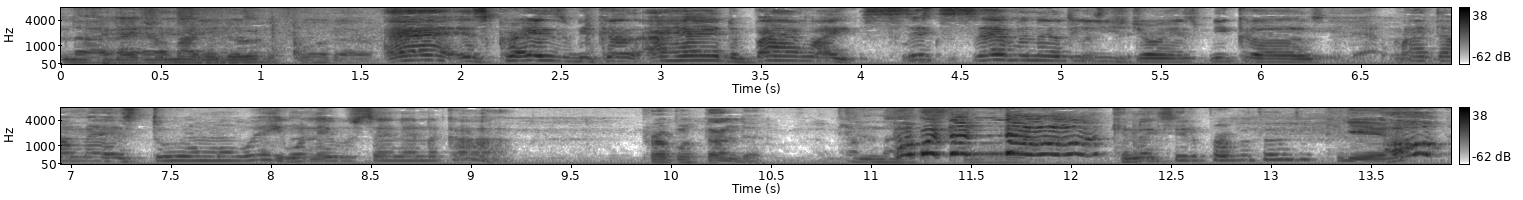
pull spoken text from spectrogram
no, I I didn't. actually I'm about to do it. before though. And it's crazy because I had to buy like six, seven of these Twisted. joints because Yeah, my one. dumb ass threw them away when they were sitting in the car. Purple Thunder. I'm not Purple sure. Thunder! Can I see the Purple Thunder? Yeah. Oh,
